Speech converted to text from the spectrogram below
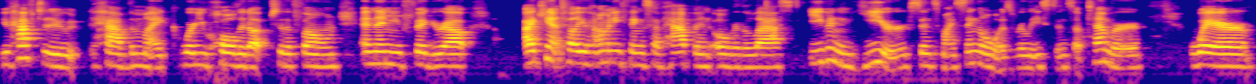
you have to have the mic where you hold it up to the phone and then you figure out. I can't tell you how many things have happened over the last even year since my single was released in September where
